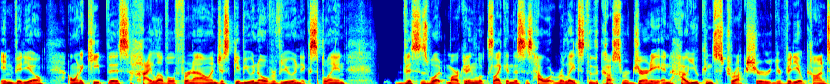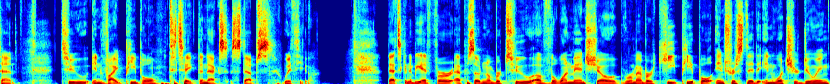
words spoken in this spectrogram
in video. I want to keep this high level for now and just give you an overview and explain this is what marketing looks like and this is how it relates to the customer journey and how you can structure your video content to invite people to take the next steps with you. That's going to be it for episode number two of the one man show. Remember, keep people interested in what you're doing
